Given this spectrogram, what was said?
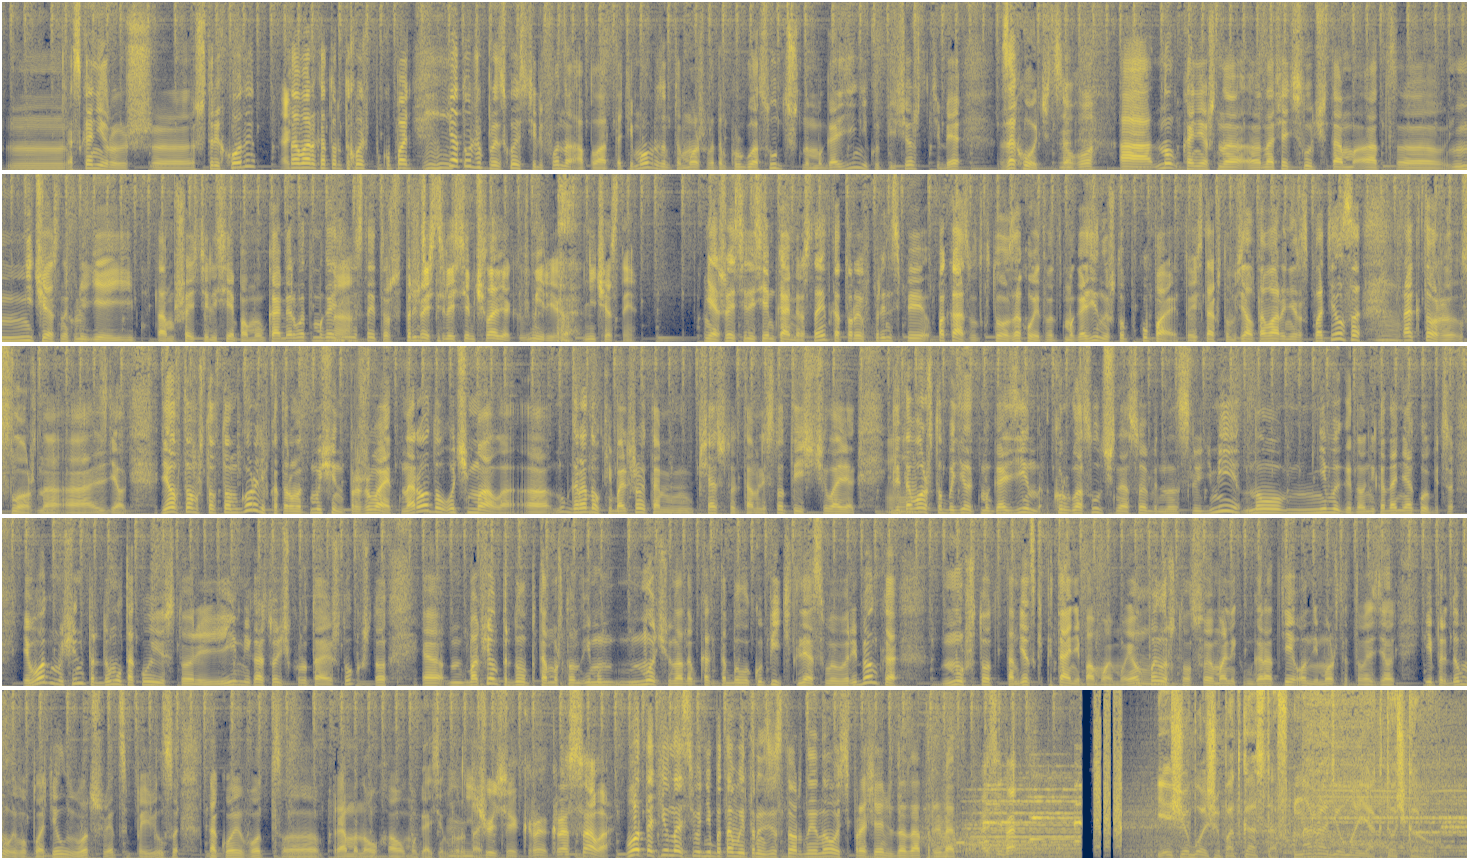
сканируешь э, штрих-коды так. товара, который ты хочешь покупать, угу. тебя тут же происходит с телефона оплата. Таким образом, ты можешь в этом круглосуточном магазине купить все, что тебе захочется. Ого. А, ну, конечно, э, на всякий случай там от э, нечестных людей, там 6 или 7, по-моему, камер в этом магазине а. стоит. Потому что, в принципе... 6 или 7 человек в мире нечестные. Нет, 6 или 7 камер стоит, которые, в принципе, показывают, кто заходит в этот магазин и что покупает. То есть так, чтобы взял товар и не расплатился, mm. так тоже сложно а, сделать. Дело в том, что в том городе, в котором этот мужчина проживает, народу очень мало. А, ну, городок небольшой, там 50, что ли, там, или 100 тысяч человек. Mm. Для того, чтобы делать магазин круглосуточный, особенно с людьми, ну, невыгодно, он никогда не окупится. И вот мужчина придумал такую историю. И, мне кажется, очень крутая штука, что э, вообще он придумал, потому что он, ему ночью надо как-то было купить для своего ребенка, ну, что-то там, детское питание, по-моему. И он mm-hmm. понял, что в своем маленьком городке он не может этого сделать. И придумал, и воплотил, и вот в Швеции появился такой вот э, прямо ноу-хау магазин. Крутой. Ничего себе, кра- красава. Вот такие у нас сегодня бытовые транзисторные новости. Прощаемся до завтра, ребят. Спасибо. Еще больше подкастов на радиомаяк.ру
